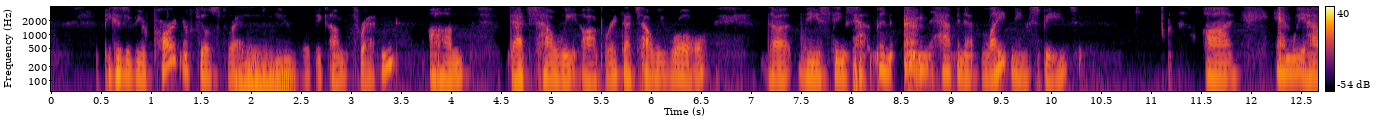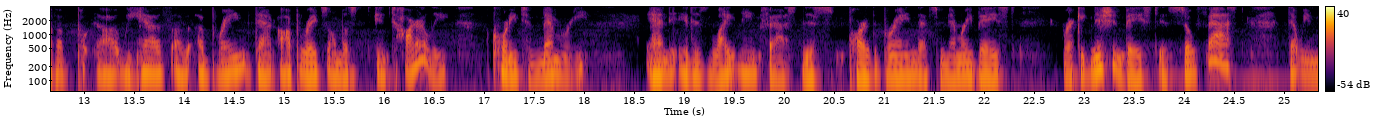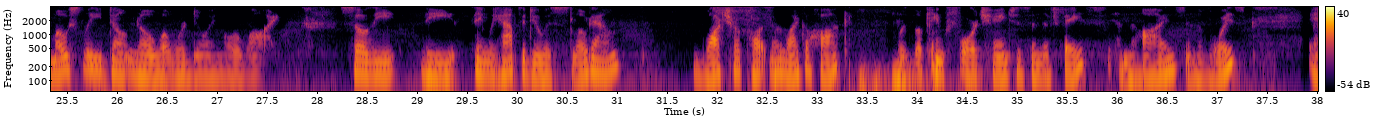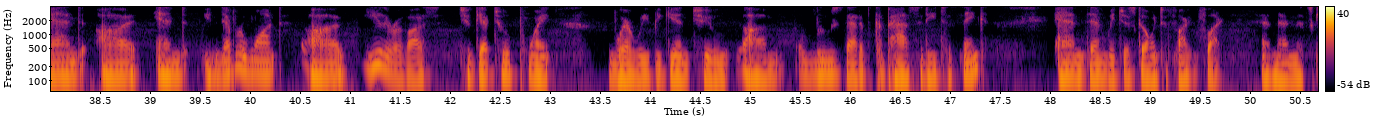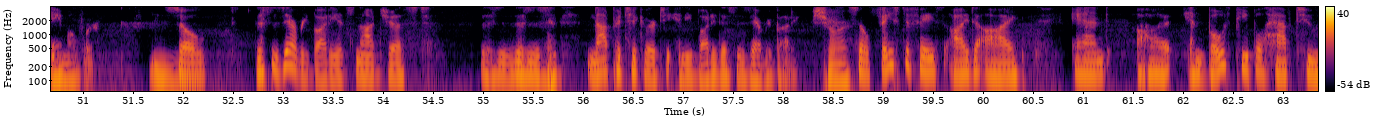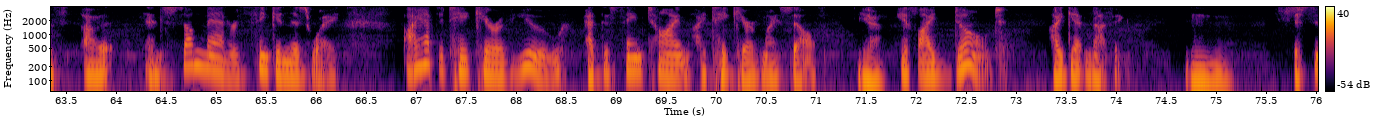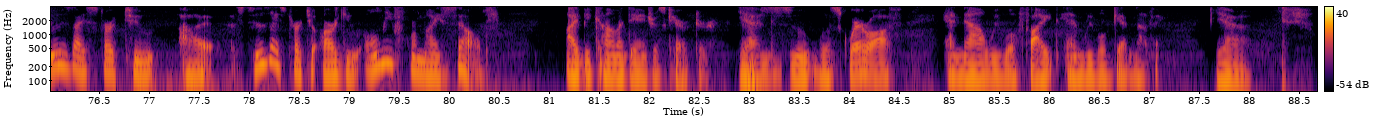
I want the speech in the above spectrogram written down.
Because if your partner feels threatened, mm. you will become threatened. Um, that's how we operate. That's how we roll. The, these things happen happen at lightning speeds. Uh, and we have a uh, we have a, a, brain that operates almost entirely according to memory, and it is lightning fast. This part of the brain that's memory based, recognition based, is so fast that we mostly don't know what we're doing or why. So the the thing we have to do is slow down, watch our partner like a hawk. We're looking for changes in the face, in the eyes, in the voice, and uh, and we never want uh, either of us to get to a point where we begin to um, lose that capacity to think, and then we just go into fight and flight, and then it's game over. Mm. So this is everybody. It's not just this is this is not particular to anybody. This is everybody. Sure. So face to face, eye to eye, and uh, and both people have to, uh, in some manner, think in this way. I have to take care of you at the same time I take care of myself. Yeah. If I don't, I get nothing. Mm. As soon as I start to, uh, as soon as I start to argue only for myself, I become a dangerous character. Yes. And we'll square off, and now we will fight, and we will get nothing. Yeah.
